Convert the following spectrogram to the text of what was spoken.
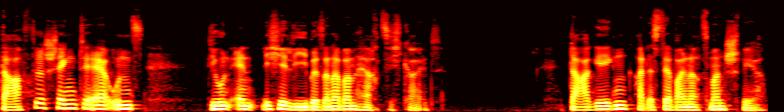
Dafür schenkte er uns die unendliche Liebe seiner Barmherzigkeit. Dagegen hat es der Weihnachtsmann schwer.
